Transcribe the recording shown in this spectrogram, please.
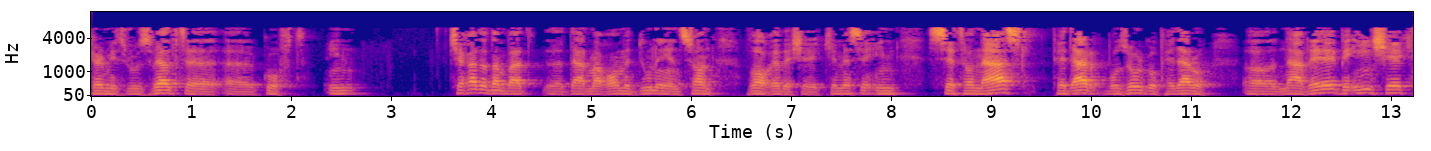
کرمیت روزولت گفت. این چقدر آدم باید در مقام دون انسان واقع بشه که مثل این سه تا نسل پدر بزرگ و پدر و نوه به این شکل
